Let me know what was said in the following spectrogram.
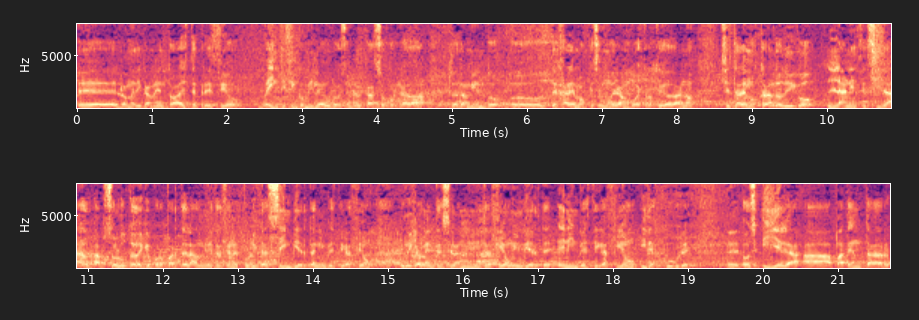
eh, los medicamentos a este precio, 25.000 euros en el caso por cada tratamiento, dejaremos que se mueran vuestros ciudadanos. Se está demostrando, digo, la necesidad absoluta de que por parte de las administraciones públicas se invierta en investigación. Únicamente si la administración invierte en investigación y descubre eh, y llega a patentar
